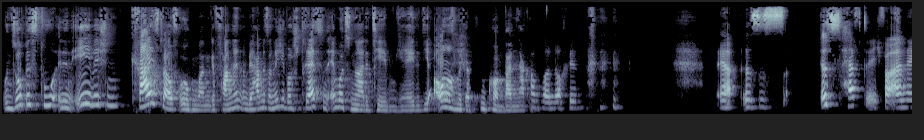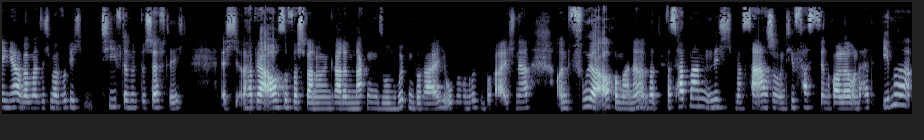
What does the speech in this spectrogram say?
Und so bist du in den ewigen Kreislauf irgendwann gefangen. Und wir haben jetzt noch nicht über Stress und emotionale Themen geredet, die auch noch mit dazukommen beim Nacken. Kommen wir noch hin. ja, es ist, ist heftig. Vor allen Dingen, ja, wenn man sich mal wirklich tief damit beschäftigt ich habe ja auch so Verspannungen, gerade im Nacken, so im Rückenbereich, oberen Rückenbereich, ne? Und früher auch immer, ne? Was, was hat man nicht? Massage und hier Faszienrolle und halt immer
